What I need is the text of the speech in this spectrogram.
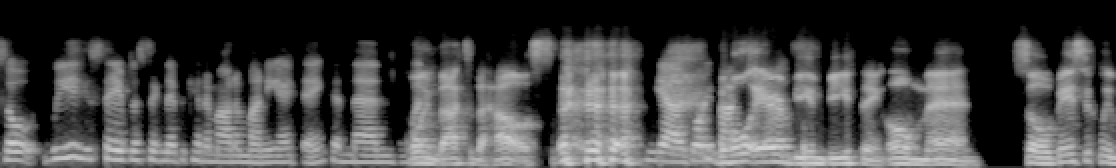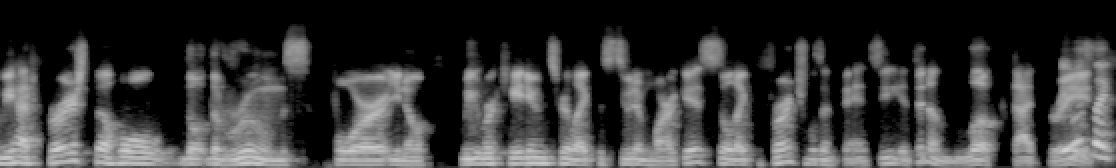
So we saved a significant amount of money, I think. And then going when- back to the house. yeah, going the back whole to the house. Airbnb thing. Oh man. So basically we had furnished the whole the, the rooms for, you know, we were catering to like the student market. So like the furniture wasn't fancy. It didn't look that great. It was like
